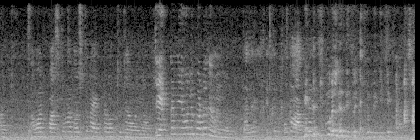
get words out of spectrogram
আর কি? আমার পাঁচটা না দশটা না একটা মাত্র জামাই আমার তো একটা মেয়ে হলে কটা জামাই হবে তাহলে একটু কত আদরে বলে দিলে তুমি আচ্ছা।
